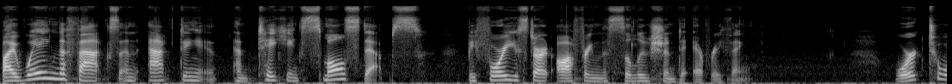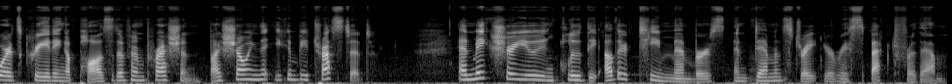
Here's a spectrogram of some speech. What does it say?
by weighing the facts and acting and taking small steps before you start offering the solution to everything. Work towards creating a positive impression by showing that you can be trusted. And make sure you include the other team members and demonstrate your respect for them.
